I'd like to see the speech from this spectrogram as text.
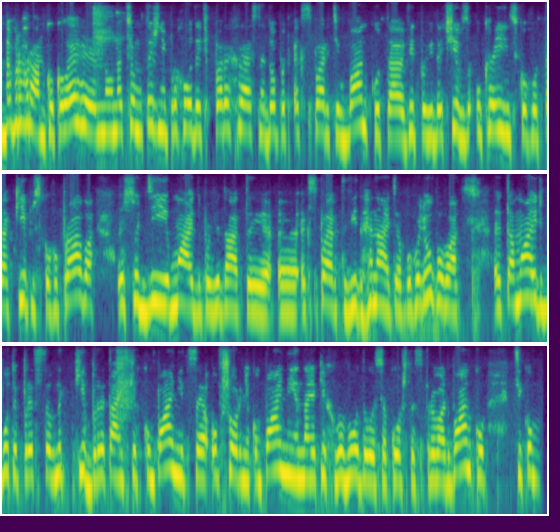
Доброго ранку, колеги. Ну на цьому тижні проходить перехресний допит експертів банку та відповідачів з українського та кіпрського права. У суді мають доповідати е, експерт від Геннадія Боголюбова е, та мають бути представники британських компаній. Це офшорні компанії, на яких виводилися кошти з Приватбанку. Ці компанії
